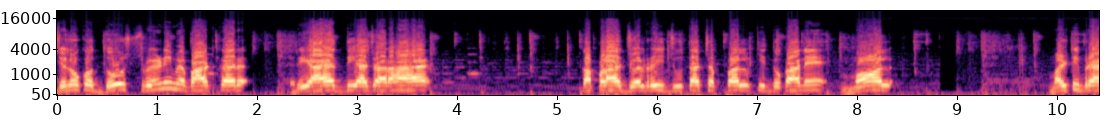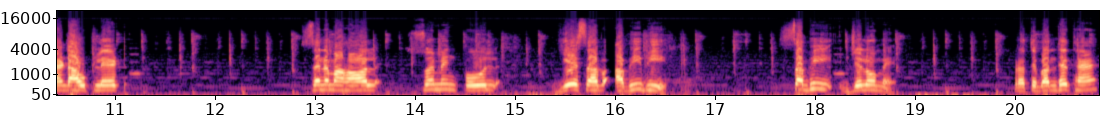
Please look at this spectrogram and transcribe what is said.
जिलों को दो श्रेणी में बांटकर रियायत दिया जा रहा है। कपड़ा, ज्वेलरी, जूता, चप्पल की दुकानें, mall multi brand outlet cinema hall swimming pool ये सब अभी भी सभी जिलों में प्रतिबंधित हैं।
